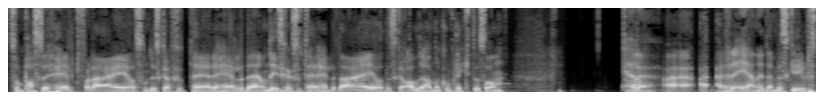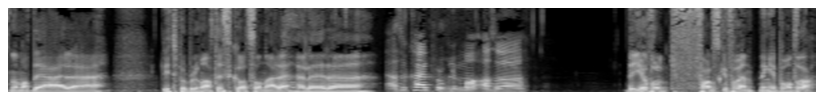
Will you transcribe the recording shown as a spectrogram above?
som passer helt for deg, og som du skal akseptere hele det, om de skal akseptere hele deg, og det skal aldri ha noen konflikt og sånn. Ja. Eller, er, er dere enig i den beskrivelsen om at det er eh, litt problematisk, og at sånn er det? Eller eh, Altså, hva er problema... Altså, Det gir jo folk falske forventninger, på en måte, da.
